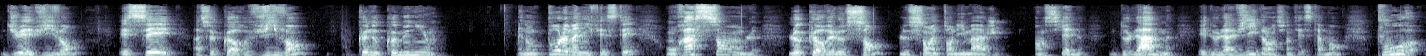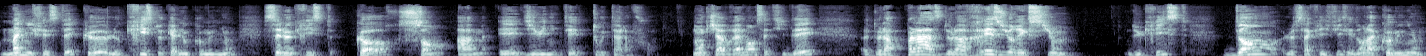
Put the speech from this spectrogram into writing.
Dieu est vivant, et c'est à ce corps vivant que nous communions. Et donc pour le manifester, on rassemble le corps et le sang, le sang étant l'image ancienne de l'âme et de la vie dans l'Ancien Testament pour manifester que le Christ auquel nous communions, c'est le Christ corps, sang, âme et divinité tout à la fois. Donc il y a vraiment cette idée de la place de la résurrection du Christ dans le sacrifice et dans la communion,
